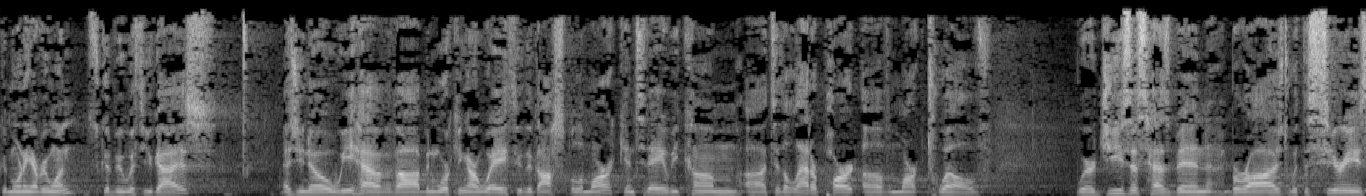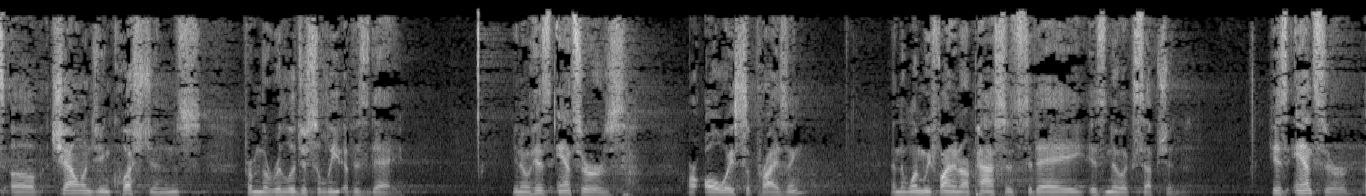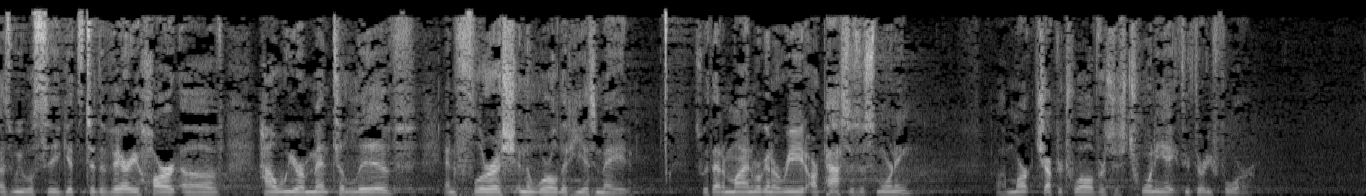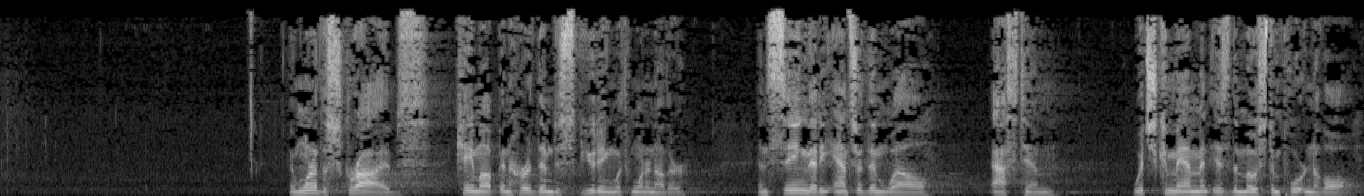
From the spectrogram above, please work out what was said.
Good morning, everyone. It's good to be with you guys. As you know, we have uh, been working our way through the Gospel of Mark, and today we come uh, to the latter part of Mark 12, where Jesus has been barraged with a series of challenging questions from the religious elite of his day. You know, his answers are always surprising, and the one we find in our passage today is no exception. His answer, as we will see, gets to the very heart of how we are meant to live and flourish in the world that He has made. So with that in mind, we're going to read our passage this morning, uh, Mark chapter 12, verses 28 through 34. And one of the scribes came up and heard them disputing with one another, and seeing that he answered them well, asked him, Which commandment is the most important of all?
